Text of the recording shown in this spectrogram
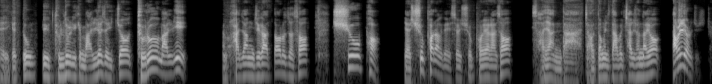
예, 이게 또이 둘둘 이렇게 말려져 있죠. 두루말이 화장지가 떨어져서 슈퍼 예, 슈퍼라고 되어 있어요. 슈퍼에 가서 사야 한다. 자, 어떤 건지 답을 찾으셨나요? 답을 열어주시죠.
